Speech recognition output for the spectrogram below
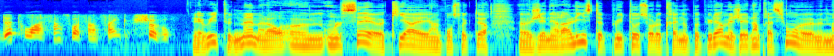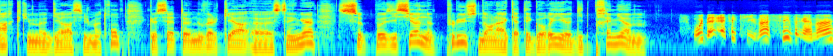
de 365 chevaux. Et eh oui, tout de même. Alors, euh, on le sait, euh, Kia est un constructeur euh, généraliste, plutôt sur le créneau populaire, mais j'ai l'impression, Marc, tu me diras si je me trompe, que cette nouvelle Kia Stinger se positionne plus dans la catégorie dite premium. Oui, ben effectivement, c'est vraiment,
